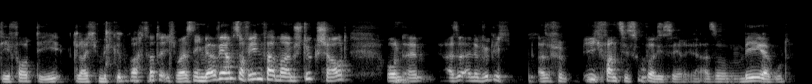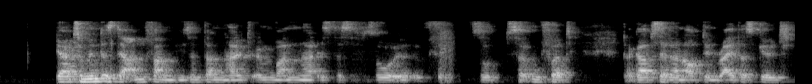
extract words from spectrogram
DVD gleich mitgebracht hatte. Ich weiß nicht mehr. Wir haben es auf jeden Fall mal im Stück geschaut und mhm. ähm, also eine wirklich, also für, ich fand sie super die Serie, also mega gut. Ja, zumindest der Anfang. Die sind dann halt irgendwann ist das so, so zerufert. Da gab es ja dann auch den Writers Guild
